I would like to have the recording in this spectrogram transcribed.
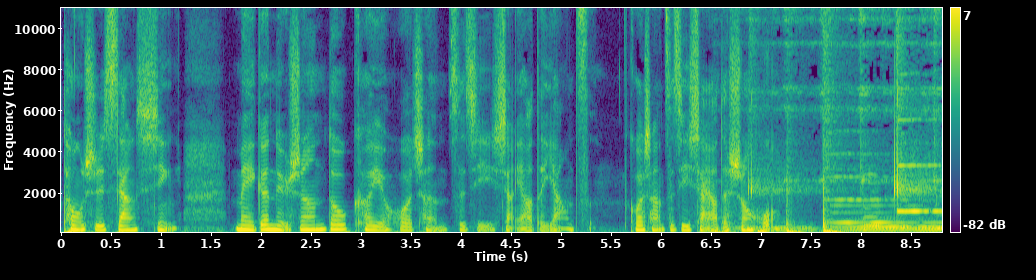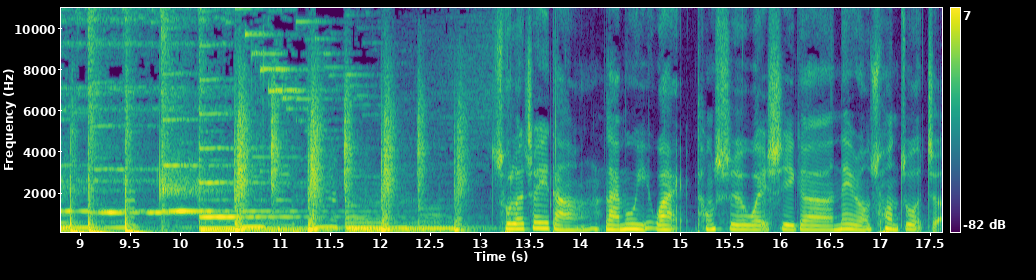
同时相信，每个女生都可以活成自己想要的样子，过上自己想要的生活。除了这一档栏目以外，同时我也是一个内容创作者。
